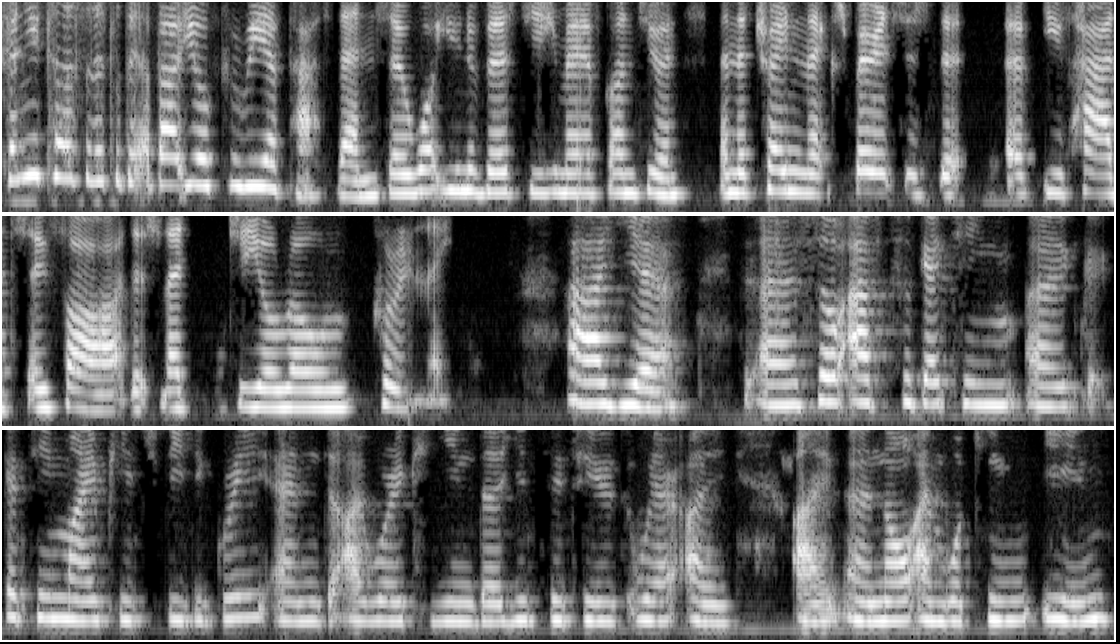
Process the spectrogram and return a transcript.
can you tell us a little bit about your career path then? So, what universities you may have gone to, and and the training experiences that uh, you've had so far that's led to your role currently. Uh, yeah. Uh, so after getting uh, getting my PhD degree, and I work in the institute where I I uh, now I'm working in,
